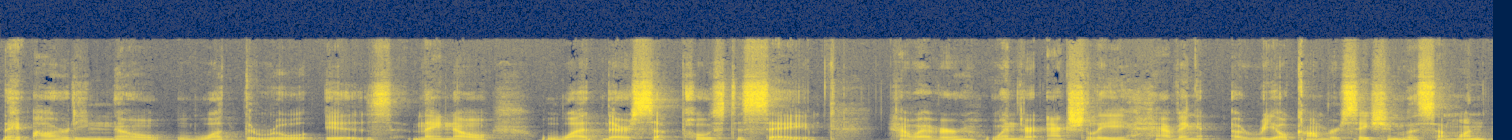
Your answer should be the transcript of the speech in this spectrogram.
They already know what the rule is, they know what they're supposed to say. However, when they're actually having a real conversation with someone,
